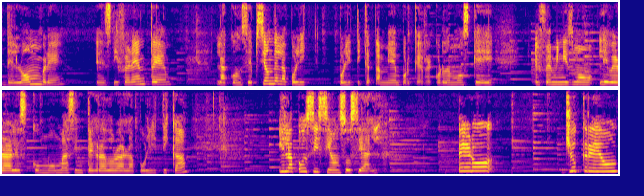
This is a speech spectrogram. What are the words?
del hombre es diferente. La concepción de la, política también, porque recordemos que el feminismo liberal es como más integrador a la política y la posición social. Pero yo creo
